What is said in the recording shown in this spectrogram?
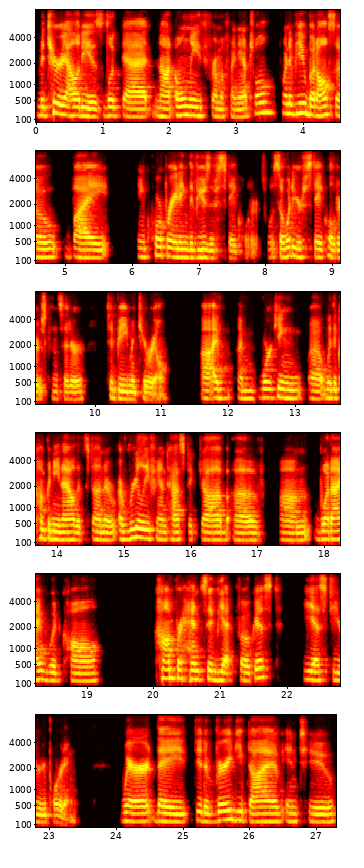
materiality is looked at not only from a financial point of view but also by incorporating the views of stakeholders. So what do your stakeholders consider to be material. Uh, i am working uh, with a company now that's done a, a really fantastic job of um, what I would call comprehensive yet focused ESG reporting, where they did a very deep dive into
